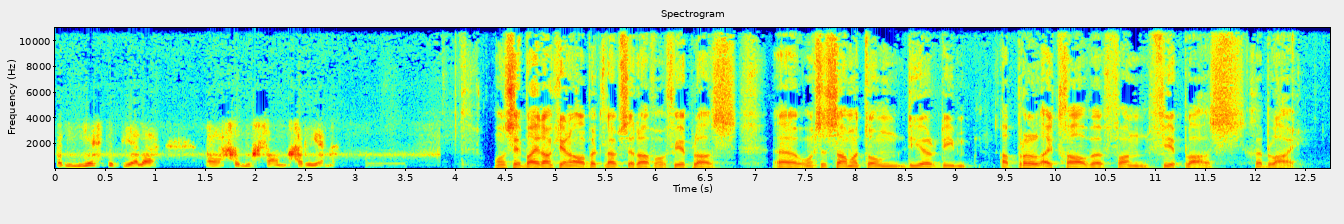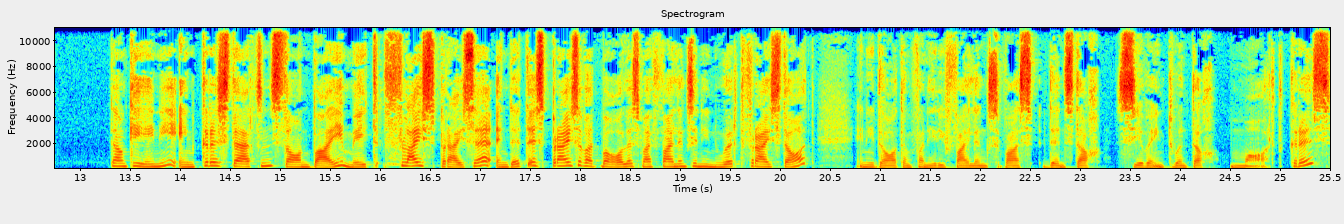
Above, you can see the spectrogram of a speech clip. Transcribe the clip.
by die meeste dele uh, genoegsaam gereën het. Ons sê baie dankie aan Albert Loubser daar van Veeplaas. Uh, ons is saam met hom deur die April uitgawe van Veeplaas geblaai. Dankie Henny en Chris Sterksen staan by met vleispryse en dit is pryse wat behaal is by veilinge in die Noord-Vrystaat en die datum van hierdie veilinge was Dinsdag 27 Maart. Chris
